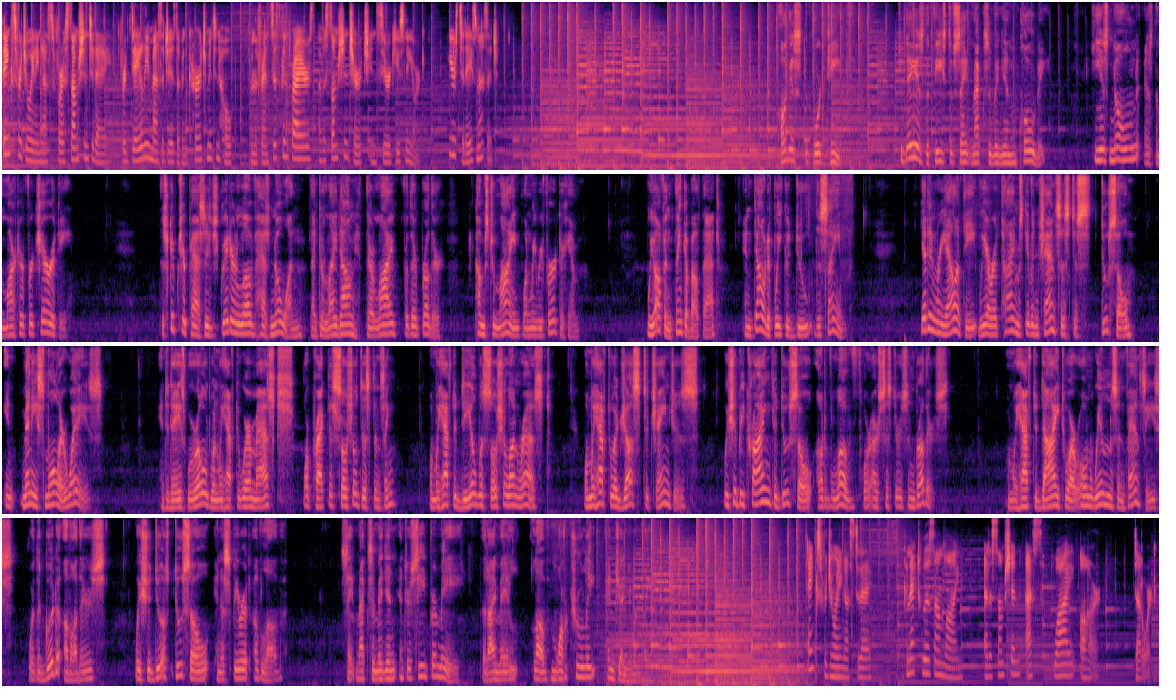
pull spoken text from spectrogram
Thanks for joining us for Assumption Today for daily messages of encouragement and hope from the Franciscan Friars of Assumption Church in Syracuse, New York. Here's today's message. August the 14th. Today is the feast of St. Maximilian Kolbe. He is known as the martyr for charity. The scripture passage, Greater love has no one than to lay down their life for their brother, comes to mind when we refer to him. We often think about that and doubt if we could do the same. Yet in reality, we are at times given chances to do so in many smaller ways. In today's world, when we have to wear masks or practice social distancing, when we have to deal with social unrest, when we have to adjust to changes, we should be trying to do so out of love for our sisters and brothers. When we have to die to our own whims and fancies for the good of others, we should do, do so in a spirit of love. St. Maximilian, intercede for me that I may love more truly and genuinely. Thanks for joining us today. Connect with us online at AssumptionSYR.org.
